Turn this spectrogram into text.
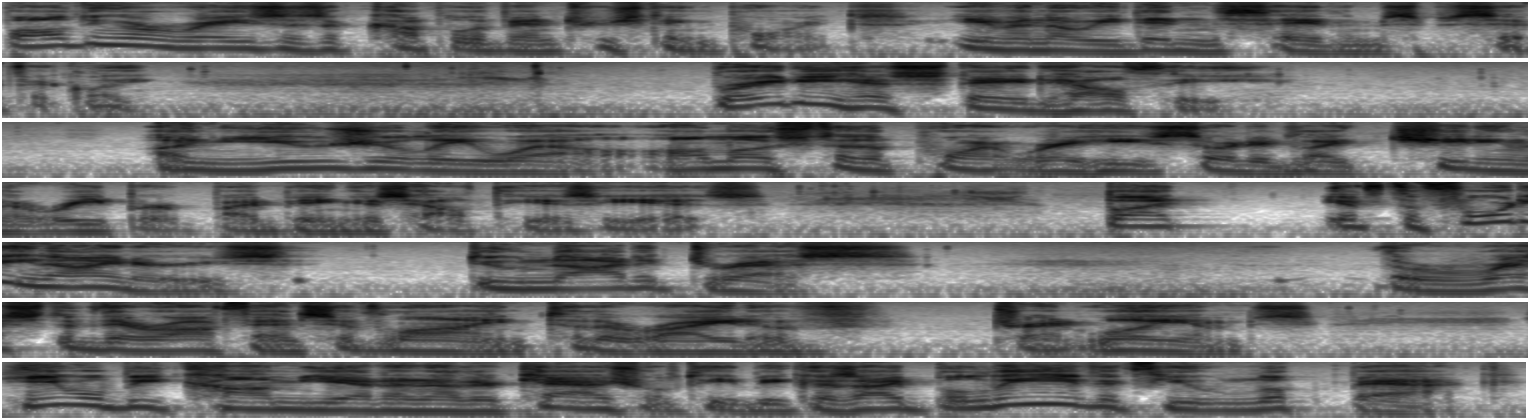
Baldinger raises a couple of interesting points, even though he didn't say them specifically. Brady has stayed healthy unusually well, almost to the point where he's sort of like cheating the Reaper by being as healthy as he is. But if the 49ers do not address the rest of their offensive line to the right of Trent Williams, he will become yet another casualty because I believe if you look back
